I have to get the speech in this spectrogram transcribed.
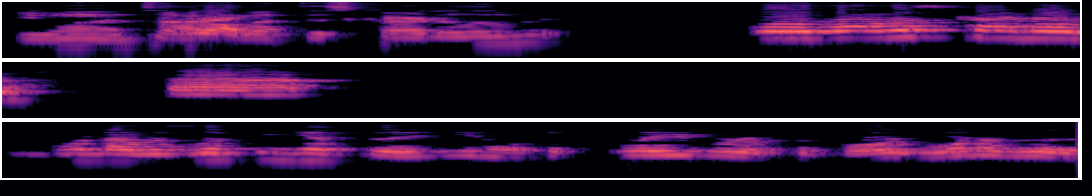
Do you want to talk Right. about this card a little bit? Well, that was kind of uh, when I was looking at the you know the flavor of the Borg. One of the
